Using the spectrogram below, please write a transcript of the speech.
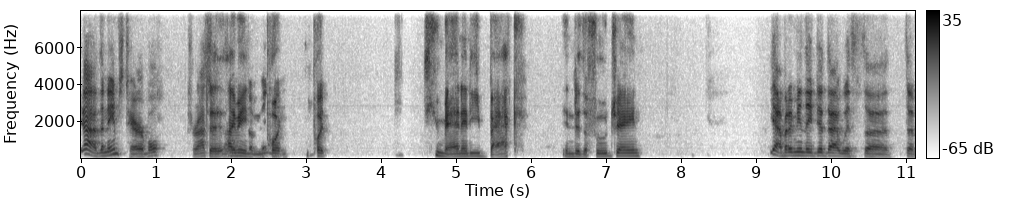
yeah, the name's terrible. Jurassic To, I mean, Dominion. put put humanity back into the food chain. Yeah, but I mean, they did that with uh, the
